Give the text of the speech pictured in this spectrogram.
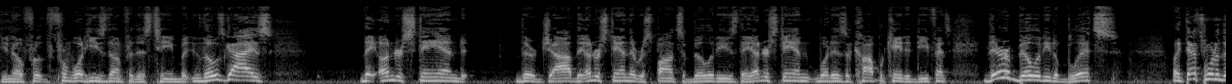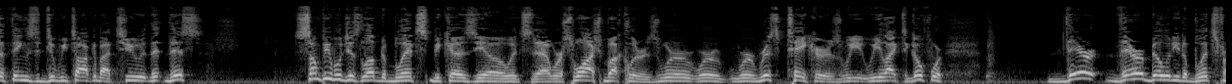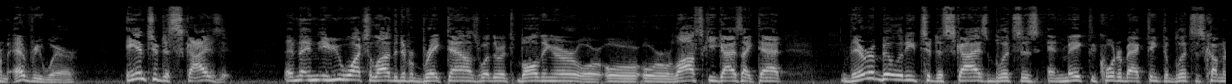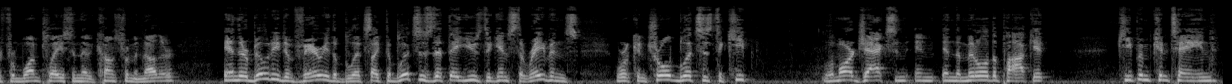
You know, for for what he's done for this team. But those guys, they understand their job. They understand their responsibilities. They understand what is a complicated defense. Their ability to blitz, like that's one of the things that we talk about too. That this some people just love to blitz because you know it's uh, we're swashbucklers, we're we're we're risk takers. We we like to go for their their ability to blitz from everywhere and to disguise it. And then you watch a lot of the different breakdowns, whether it's Baldinger or or, or Orlovsky, guys like that. Their ability to disguise blitzes and make the quarterback think the blitz is coming from one place and then it comes from another, and their ability to vary the blitz, like the blitzes that they used against the Ravens, were controlled blitzes to keep Lamar Jackson in, in the middle of the pocket, keep him contained,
